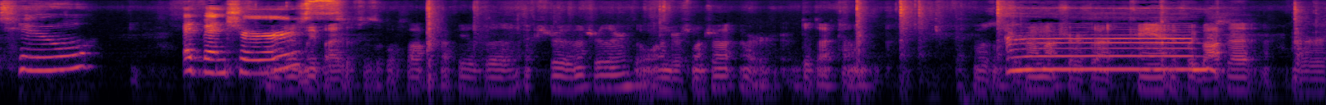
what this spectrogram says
two adventures. then we buy the physical copy of the extra adventure there, the wondrous one shot, or did that come? I wasn't sure. I'm not sure if that can if we Um, bought that or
